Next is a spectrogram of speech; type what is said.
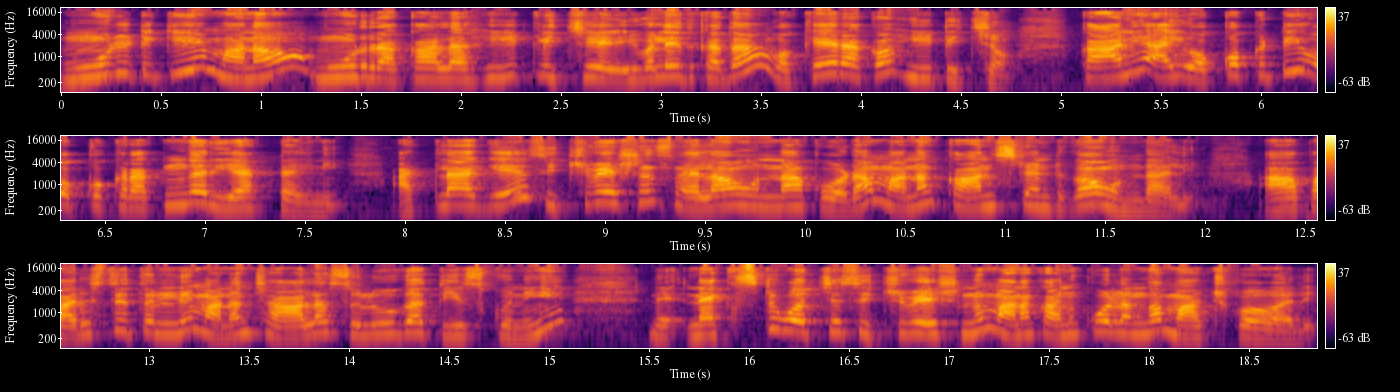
మూడిటికి మనం మూడు రకాల హీట్లు ఇచ్చే ఇవ్వలేదు కదా ఒకే రకం హీట్ ఇచ్చాం. కానీ అవి ఒక్కొక్కటి ఒక్కొక్క రకంగా రియాక్ట్ అయినాయి. అట్లాగే సిచ్యువేషన్స్ ఎలా ఉన్నా కూడా మనం కాన్స్టెంట్గా ఉండాలి. ఆ పరిస్థితుల్ని మనం చాలా సులువుగా తీసుకుని నెక్స్ట్ వచ్చే సిచ్యువేషన్ మనకు అనుకూలంగా మార్చుకోవాలి.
